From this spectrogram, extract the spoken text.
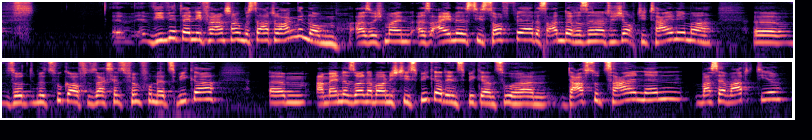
wie wird denn die Veranstaltung bis dato angenommen? Also ich meine, als eine ist die Software, das andere sind natürlich auch die Teilnehmer. Äh, so in Bezug auf, du sagst jetzt 500 Speaker. Ähm, am Ende sollen aber auch nicht die Speaker den Speakern zuhören. Darfst du Zahlen nennen? Was erwartet ihr?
